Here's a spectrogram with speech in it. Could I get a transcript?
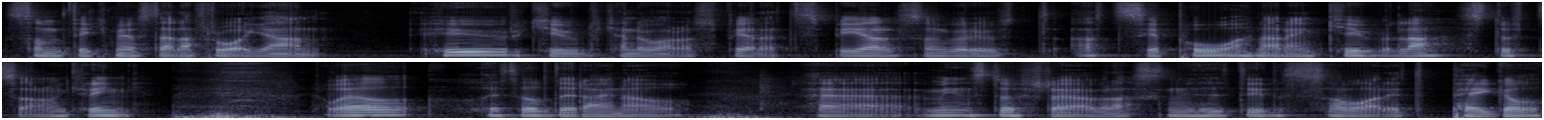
Som fick mig att ställa frågan. Hur kul kan det vara att spela ett spel som går ut att se på när en kula studsar omkring? Well, little did I know. Eh, min största överraskning hittills har varit Peggle.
